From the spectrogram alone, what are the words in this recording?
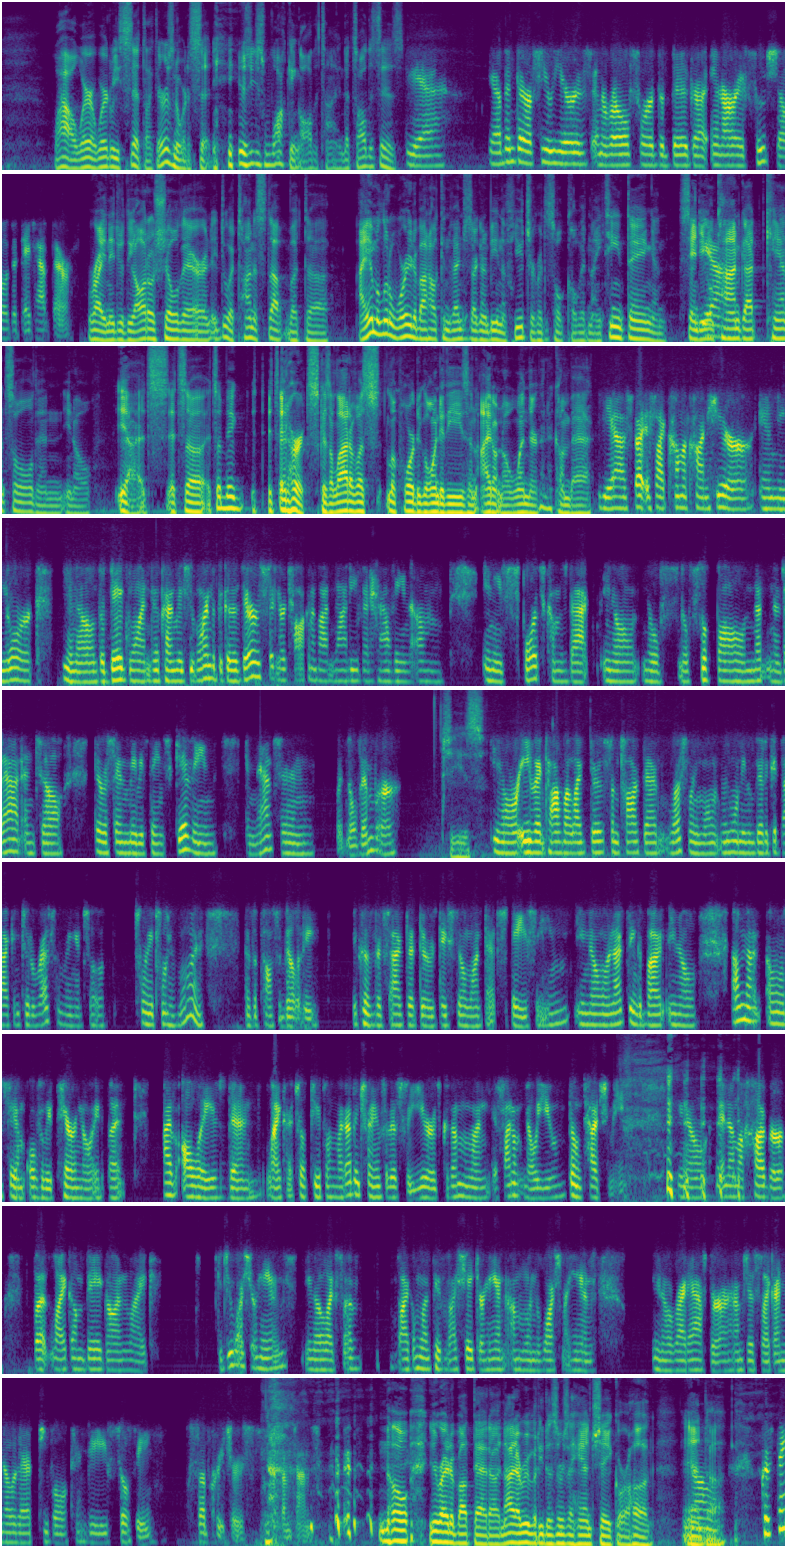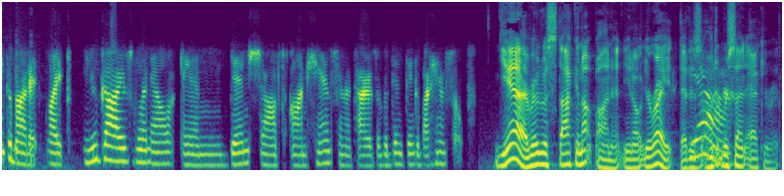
"Wow, where where do we sit? Like there is nowhere to sit. You're just walking all the time. That's all this is." Yeah, yeah. I've been there a few years in a row for the big uh, NRA food show that they have had there. Right, and they do the auto show there, and they do a ton of stuff. But uh, I am a little worried about how conventions are going to be in the future with this whole COVID nineteen thing, and San Diego yeah. Con got canceled, and you know yeah, it's it's a it's a big it, it hurts because a lot of us look forward to going to these, and I don't know when they're going to come back. Yeah, it's like, it's like Comic Con here in New York. You know, the big one that kind of makes you wonder because they're sitting there talking about not even having um any sports comes back. You know, no no football, nothing of that until they were saying maybe Thanksgiving, and that's in what November. Jeez. You know, or even talk about like there's some talk that wrestling won't we won't even be able to get back into the wrestling ring until 2021 as a possibility because of the fact that they they still want that spacing, you know. And I think about, you know, I'm not, I won't say I'm overly paranoid, but I've always been like I tell people, I'm like I've been training for this for years because I'm one. If I don't know you, don't touch me, you know. and I'm a hugger, but like I'm big on like, did you wash your hands? You know, like so. I've, like I'm one people. If I shake your hand, I'm one to wash my hands. You know, right after. I'm just like I know that people can be filthy sub creatures sometimes. no, you're right about that. Uh, not everybody deserves a handshake or a hug. And no. Because uh, think about it, like you guys went out and then shopped on hand sanitizer, but didn't think about hand soap. Yeah, everybody was stocking up on it. You know, you're right. That is yeah. 100% accurate.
